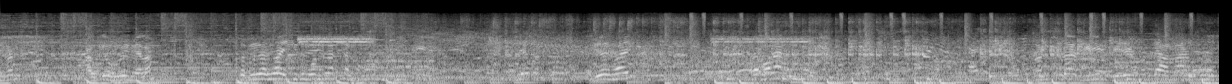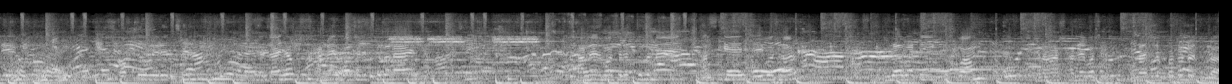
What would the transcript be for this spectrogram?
শনিবার কালকে হবে মেলা। তো বিরাজ ভাই, কিছু বলতে পারছেন? বিরাজ ভাই বলেন। সামনের বছরের তুলনায় আজকে এই বছর ধুলাবাটি একটু কম। কেননা সামনের বছর খুব ধুলা ছিল, প্রচণ্ড ধুলা।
